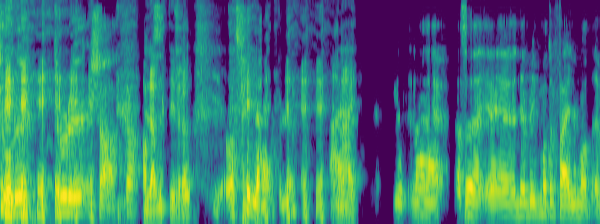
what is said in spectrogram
Tror du, tror du Sjaka aksepterer å spille andre fiolin? Nei. nei. Nei, nei, altså, eh, det blir på en måte feil, måte,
